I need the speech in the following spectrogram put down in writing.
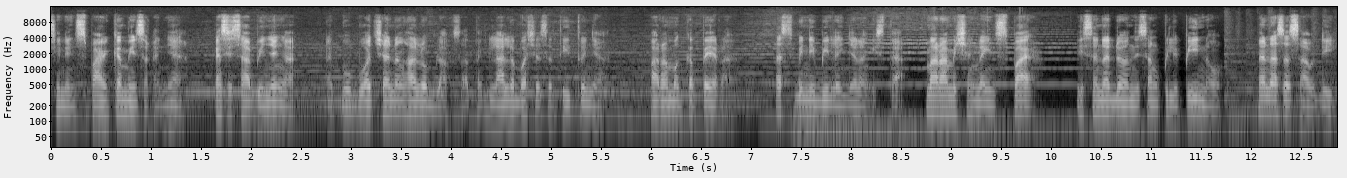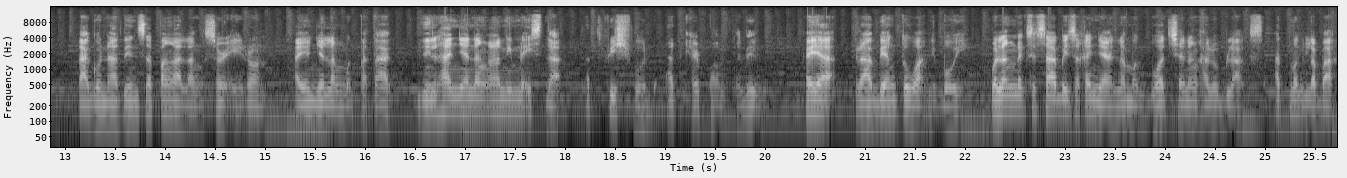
Sininspire kami sa kanya. Kasi sabi niya nga, nagbubuhat siya ng hollow blocks at naglalabas siya sa tito niya para magkapera, tapos binibili niya ng isda. Marami siyang na-inspire. Isa na doon isang Pilipino na nasa Saudi. Tago natin sa pangalang Sir Aaron. Ayaw niya lang magpatag. Binilhan niya ng anim na isda at fish food at air pump na din. Kaya, grabe ang tuwa ni Boy. Walang nagsasabi sa kanya na magbuhat siya ng hollow blocks at maglaba.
